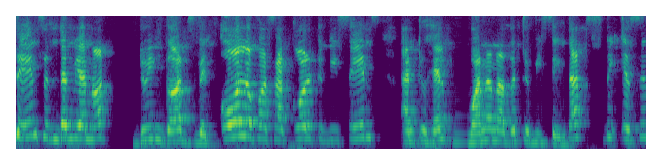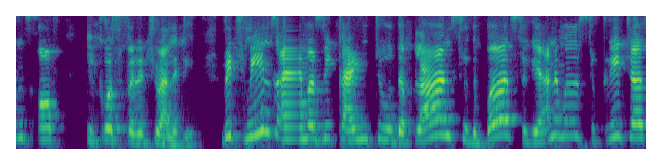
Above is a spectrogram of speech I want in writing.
saints, and then we are not doing God's will. All of us are called to be saints and to help one another to be saints. That's the essence of eco spirituality, which means I must be kind to the plants, to the birds, to the animals, to creatures,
